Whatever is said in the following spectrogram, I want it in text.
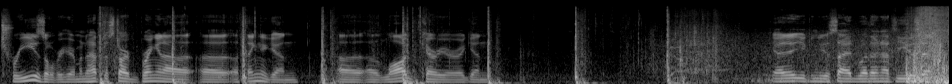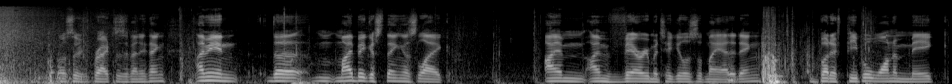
trees over here. I'm gonna have to start bringing a, a, a thing again. A, a log carrier again. It? You can decide whether or not to use it. Mostly for practice, if anything. I mean, the my biggest thing is like, I'm I'm very meticulous with my editing, but if people want to make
